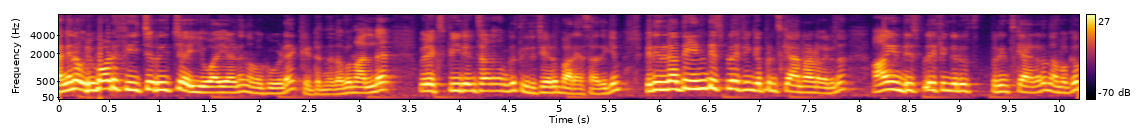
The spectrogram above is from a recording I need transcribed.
അങ്ങനെ ഒരുപാട് ഫീച്ചർ റിച്ച് യു ഐ ആണ് നമുക്കിവിടെ കിട്ടുന്നത്. അപ്പോൾ നല്ല ഒരു എക്സ്പീരിയൻസ് ആണ് നമുക്ക് തീർച്ചയായിട്ടും പറയാൻ സാധിക്കും. പിന്നെ ഇതിനകത്ത് ഇൻ ഡിസ്പ്ലേ ഫിംഗർ പ്രിന്റ് സ്കാനറാണ് വരുന്നത്. ആ ഇൻ ഡിസ്പ്ലേ ഫിംഗർ പ്രിന്റ് സ്കാനർ നമുക്ക്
